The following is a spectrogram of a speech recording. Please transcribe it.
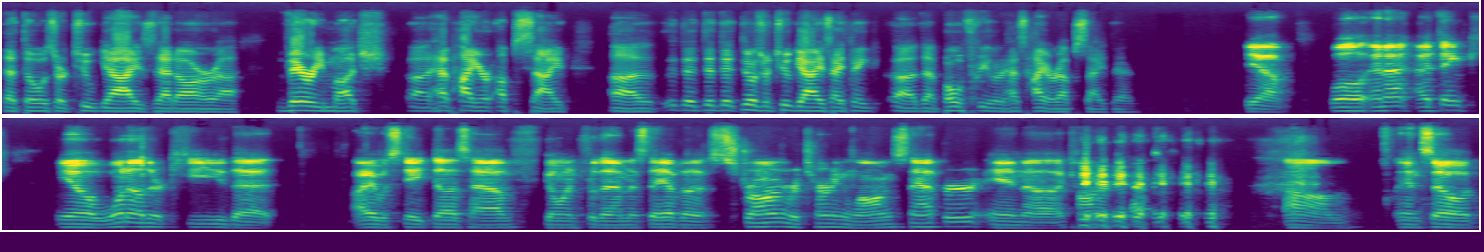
that those are two guys that are uh, very much uh, have higher upside. Uh, th- th- th- those are two guys I think uh, that Beau Freyler has higher upside than. Yeah, well, and I, I think you know one other key that Iowa State does have going for them is they have a strong returning long snapper in uh, Connor. um, and so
